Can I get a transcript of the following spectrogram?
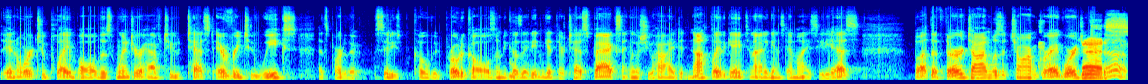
in order to play ball this winter, have to test every two weeks. That's part of the city's COVID protocols. And because they didn't get their tests back, St. Louis U High did not play the game tonight against MICDS. But the third time was a charm, Greg. Where'd you yes. end up?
